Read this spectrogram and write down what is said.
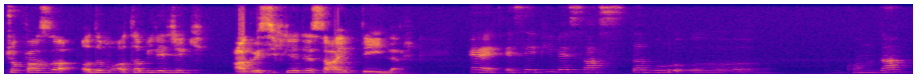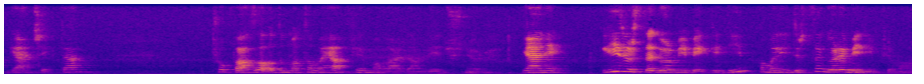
çok fazla adım atabilecek agresifliğe de sahip değiller. Evet, SAP ve SAS da bu e, konuda gerçekten çok fazla adım atamayan firmalardan diye düşünüyorum. Yani Leaders'ta görmeyi beklediğim ama Leaders'ta göremediğim firmalardan.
